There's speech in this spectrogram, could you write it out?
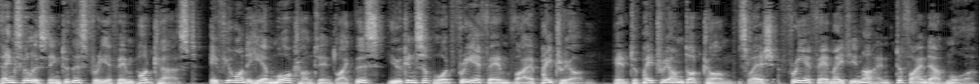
Thanks for listening to this Free FM podcast. If you want to hear more content like this, you can support Free FM via Patreon. Head to patreon.com slash freefm89 to find out more.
